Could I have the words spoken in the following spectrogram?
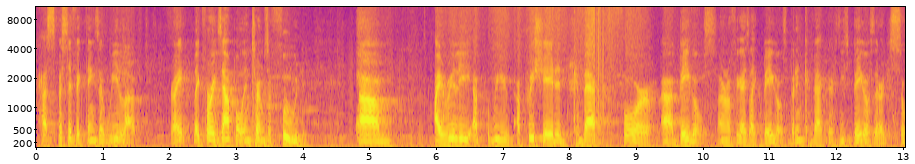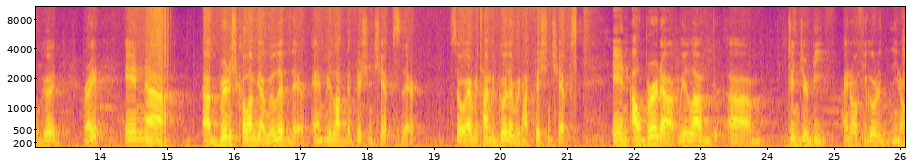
has specific things that we loved, right? Like, for example, in terms of food, um, I really, uh, we appreciated Quebec for uh, bagels. I don't know if you guys like bagels, but in Quebec, there's these bagels that are just so good, right? In, uh, British Columbia. We lived there, and we loved the fish and chips there. So every time we'd go there, we'd have fish and chips. In Alberta, we loved um, ginger beef. I know if you go to you know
